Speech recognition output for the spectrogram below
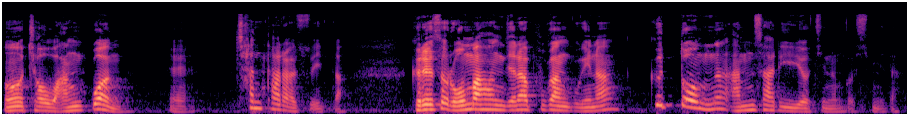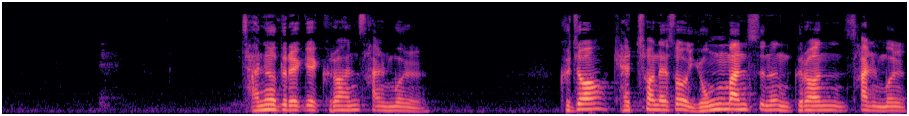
어, 저 왕권 예, 찬탈할 수 있다. 그래서 로마 황제나 북왕국이나 끝도 없는 암살이 이어지는 것입니다. 자녀들에게 그러한 삶을 그저 개천에서 욕만 쓰는 그런 삶을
